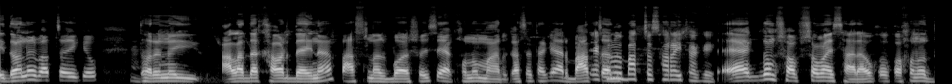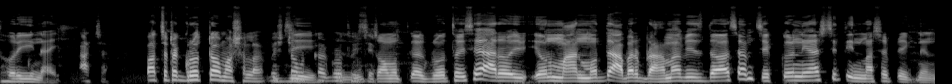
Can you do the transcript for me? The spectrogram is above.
এই ধরনের বাচ্চা কেউ ধরেন ওই আলাদা খাবার দেয় না পাঁচ মাস বয়স হয়েছে এখনও মার কাছে থাকে আর বাচ্চা বাচ্চা ছাড়াই থাকে? একদম সব সময় ছাড়া ওকে কখনো ধরেই নাই। আচ্ছা বাচ্চাটা গ্রোথটাও মাশাআল্লাহ বেশ চমৎকার গ্রোথ হয়েছে। চমৎকার গ্রোথ হয়েছে আর ওই ওর মার মধ্যে আবার ব্রাহ্মা বীজ দেওয়া আছে আমি চেক করে নিয়ে আসছি তিন মাসের প্রেগনেন্ট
